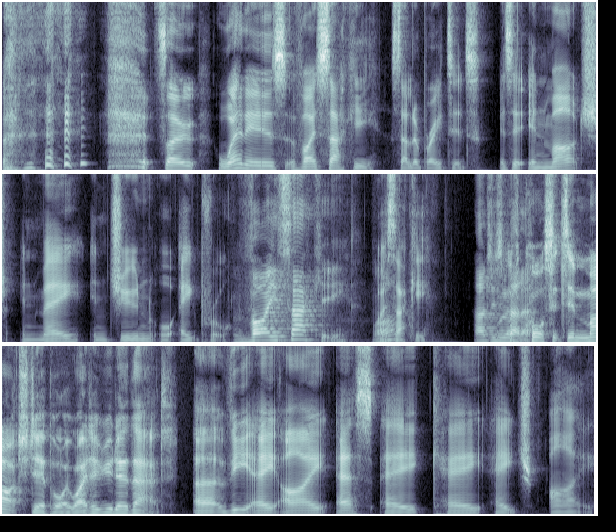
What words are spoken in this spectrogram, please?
so, when is Vaisakhi celebrated? Is it in March, in May, in June, or April? Vaisakhi. What? Vaisakhi. How do you Well, spell of it? course, it's in March, dear boy. Why don't you know that? Uh, V A I S A K H I.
